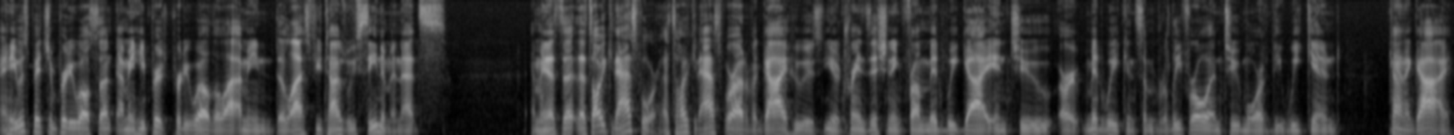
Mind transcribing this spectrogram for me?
and he was pitching pretty well. Sun. I mean, he pitched pretty well the. last. I mean, the last few times we've seen him, and that's. I mean, that's that's all you can ask for. That's all you can ask for out of a guy who is you know transitioning from midweek guy into or midweek and some relief role into more of the weekend kind of guy.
